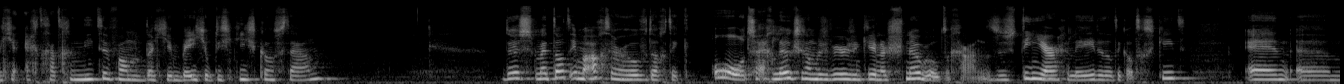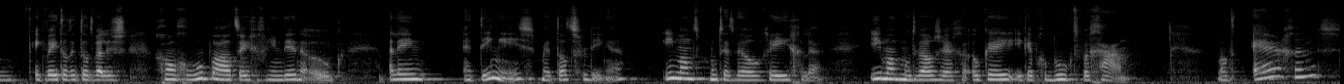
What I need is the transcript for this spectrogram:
Dat je echt gaat genieten van dat je een beetje op die skis kan staan. Dus met dat in mijn achterhoofd dacht ik: Oh, het zou echt leuk zijn om eens weer eens een keer naar Snowboard te gaan. Dat is dus tien jaar geleden dat ik had geskiet. En um, ik weet dat ik dat wel eens gewoon geroepen had tegen vriendinnen ook. Alleen het ding is met dat soort dingen: iemand moet het wel regelen. Iemand moet wel zeggen: Oké, ik heb geboekt, we gaan. Want ergens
